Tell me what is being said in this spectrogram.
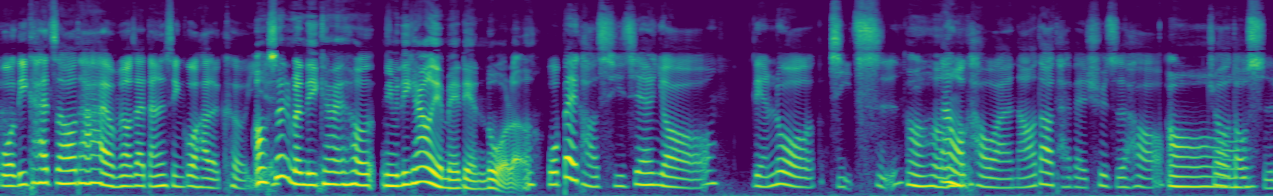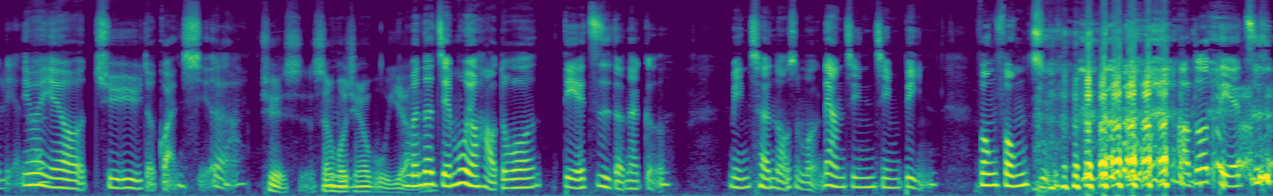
我离开之后，他还有没有再担心过他的课业哦。所以你们离开后，你们离开后也没联络了。我备考期间有联络几次，哦、但我考完然后到台北去之后，哦，就都失联，因为也有区域的关系。对，确实生活圈又不一样。我、嗯、们的节目有好多叠字的那个名称哦，什么亮晶晶病。风风组，好多叠字。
